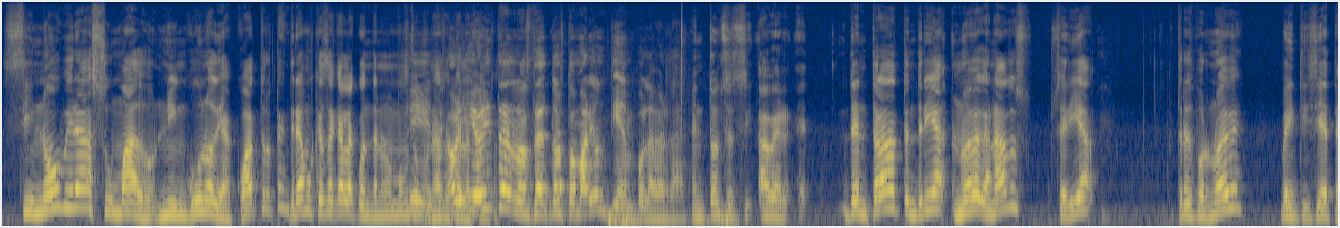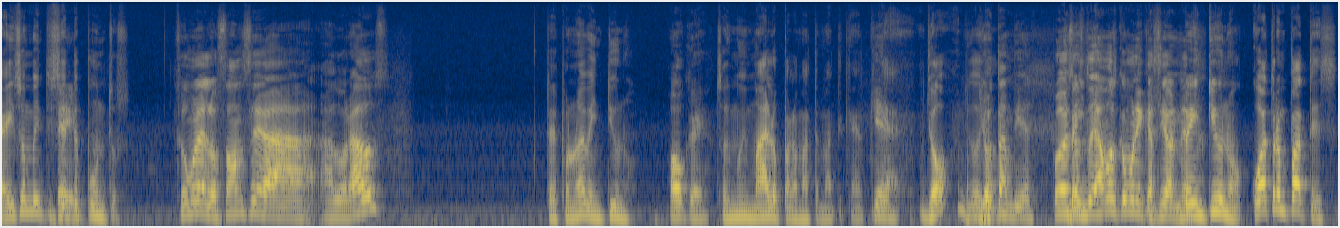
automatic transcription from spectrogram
Si no hubiera sumado ninguno de a cuatro, tendríamos que sacar la cuenta. No nos vamos Sí, a poner a sacar y ahorita nos, nos tomaría un tiempo, la verdad. Entonces, a ver, eh, de entrada tendría nueve ganados, sería 3 por 9, 27. Ahí son 27 Sí. puntos. Súmale los 11 a, a Dorados. 3 por 9, 21. Ok. Soy muy malo para la matemática. ¿Quién? Ya, ¿Yo? Digo Yo, también. Por eso Vein- estudiamos comunicaciones. 21. Cuatro empates.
